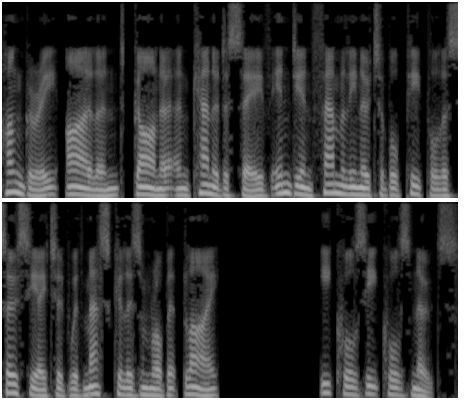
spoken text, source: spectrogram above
Hungary, Ireland, Ghana and Canada. Save Indian family. Notable people associated with masculism. Robert Bly. Equals equals notes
